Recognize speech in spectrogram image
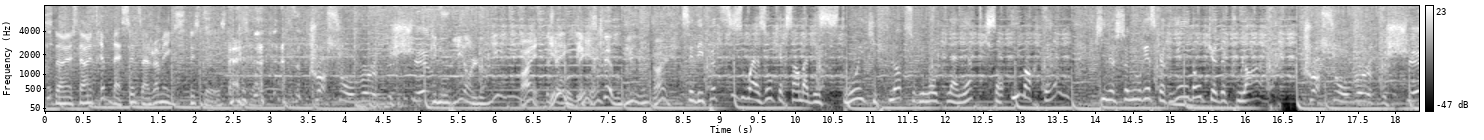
C'était un, un trip d'acide, ça n'a jamais existé. C'était, c'était crossover of the shit. Puis Mowgli, on l'oublie. Ouais, il est oublié. C'est des petits oiseaux qui ressemblent à des citrouilles qui flottent sur une autre planète, qui sont immortels, qui ne se nourrissent que rien d'autre que de couleurs. Crossover of the shit.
